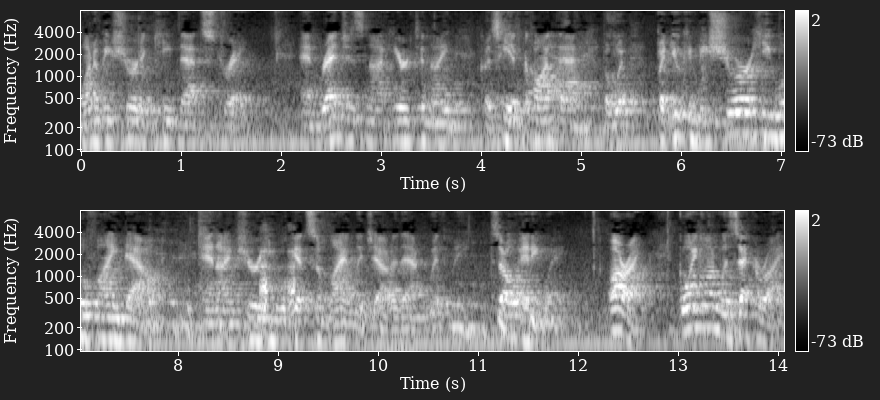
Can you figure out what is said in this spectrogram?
Want to be sure to keep that straight. And Reg is not here tonight because he had caught that, but, but you can be sure he will find out, and I'm sure he will get some mileage out of that with me. So, anyway, all right, going on with Zechariah.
